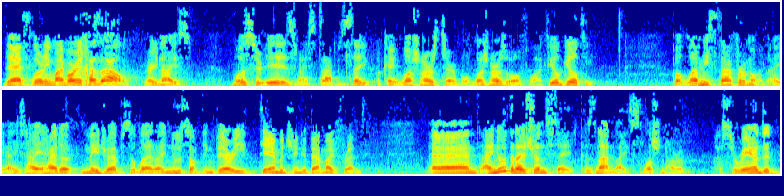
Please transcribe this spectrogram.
That's learning maamarei Chazal. Very nice. Musar is when I stop and say, okay, Lashon is terrible. Lashon is awful. I feel guilty. But let me stop for a moment. I, I, I had a major episode last I knew something very damaging about my friend. And I knew that I shouldn't say it, because it's not nice, Lashon Hara. I surrounded.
